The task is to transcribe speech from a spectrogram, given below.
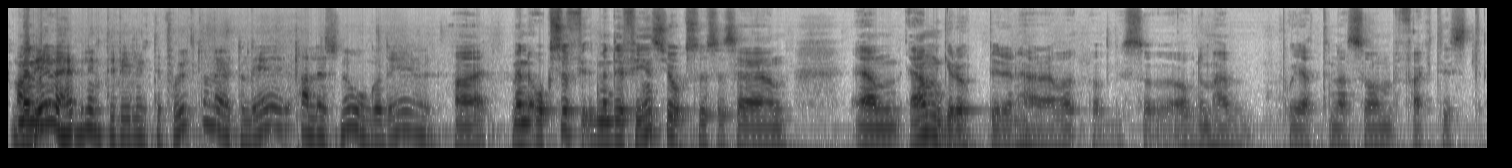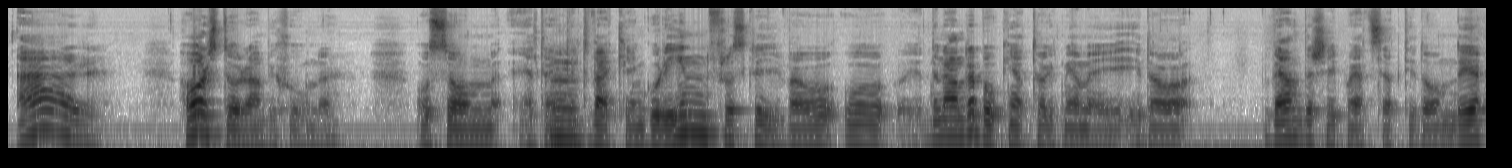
Man men, vill, inte, vill inte få ut dem utan det är alldeles nog. Och det är... nej, men, också, men det finns ju också så att säga en, en, en grupp i den här av, av de här poeterna som faktiskt är, har större ambitioner och som helt mm. enkelt mm. verkligen går in för att skriva. Och, och, den andra boken jag tagit med mig idag vänder sig på ett sätt till dem. Det,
